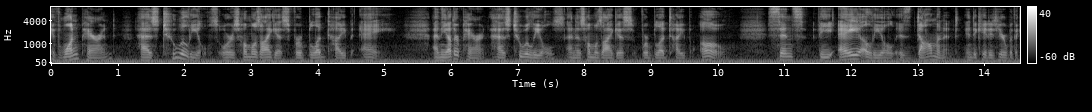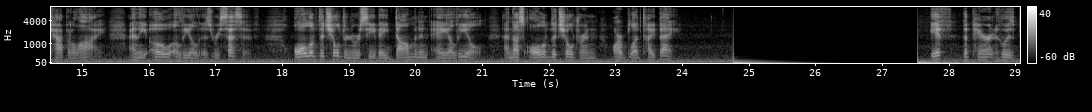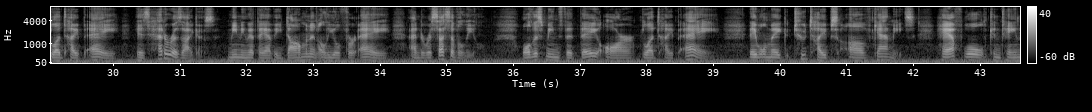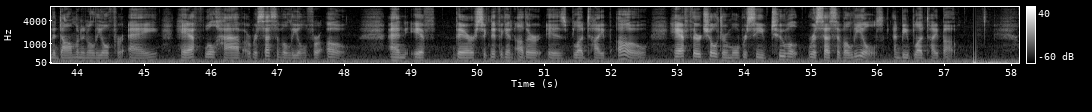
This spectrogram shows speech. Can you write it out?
If one parent has two alleles or is homozygous for blood type A, and the other parent has two alleles and is homozygous for blood type O, since the A allele is dominant, indicated here with a capital I, and the O allele is recessive, all of the children receive a dominant A allele, and thus all of the children are blood type A. If the parent who is blood type A is heterozygous, meaning that they have a dominant allele for A and a recessive allele, well, this means that they are blood type A. They will make two types of gametes. Half will contain the dominant allele for A, half will have a recessive allele for O. And if their significant other is blood type O, half their children will receive two recessive alleles and be blood type O.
